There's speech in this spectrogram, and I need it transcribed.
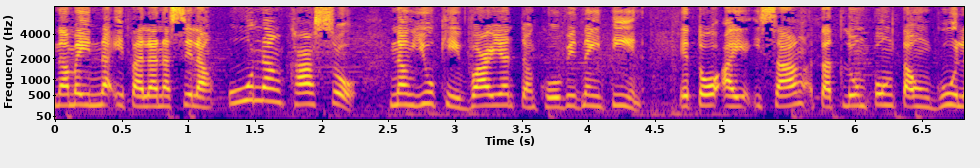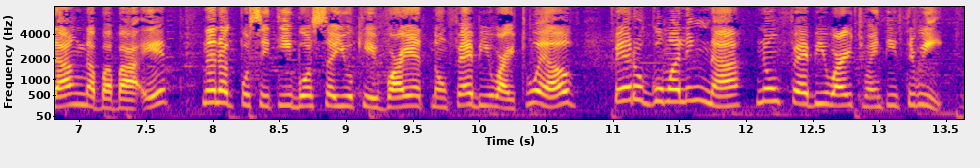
na may naitala na silang unang kaso ng UK variant ng COVID-19. Ito ay isang 30 taong gulang na babae na nagpositibo sa UK variant noong February 12 pero gumaling na noong February 23.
